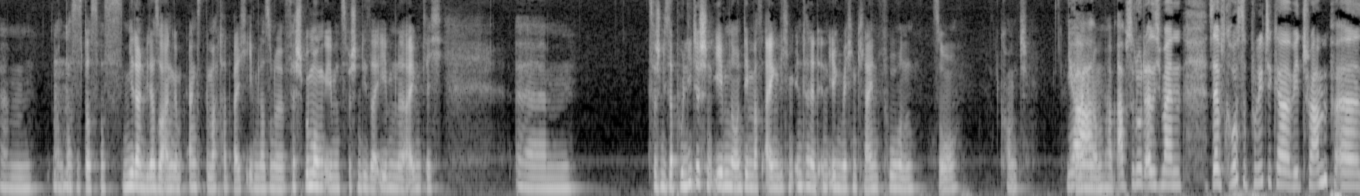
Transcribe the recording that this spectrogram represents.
Ähm, und mhm. das ist das, was mir dann wieder so Angst gemacht hat, weil ich eben da so eine Verschwimmung eben zwischen dieser Ebene eigentlich ähm, zwischen dieser politischen Ebene und dem, was eigentlich im Internet in irgendwelchen kleinen Foren so kommt. Ja, wahrgenommen habe. absolut. Also ich meine, selbst große Politiker wie Trump äh,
